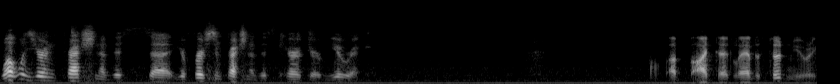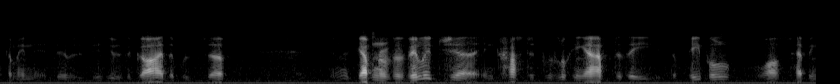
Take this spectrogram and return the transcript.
What was your impression of this? Uh, your first impression of this character, Meurik? I, I totally understood Meurik. I mean, he was, a guy that was uh, governor of a village, uh, entrusted with looking after the, the people whilst having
